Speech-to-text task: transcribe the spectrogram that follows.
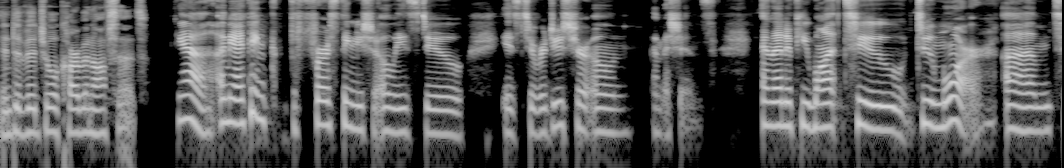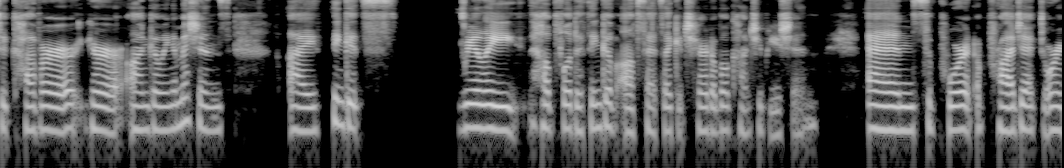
individual carbon offsets? Yeah. I mean, I think the first thing you should always do is to reduce your own emissions. And then if you want to do more um, to cover your ongoing emissions, I think it's really helpful to think of offsets like a charitable contribution and support a project or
